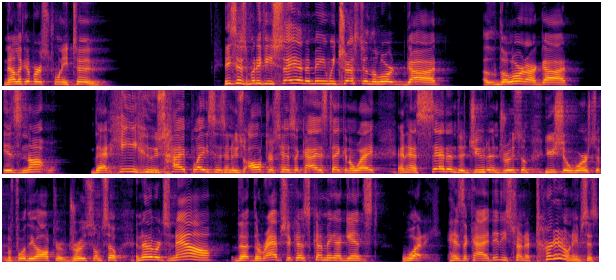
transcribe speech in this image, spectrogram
Now look at verse 22. He says, But if you say unto me, We trust in the Lord God, uh, the Lord our God, is not that he whose high places and whose altars Hezekiah has taken away and has said unto Judah and Jerusalem, You shall worship before the altar of Jerusalem. So, in other words, now the, the Rabshakeh is coming against what Hezekiah did. He's trying to turn it on him. He says,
